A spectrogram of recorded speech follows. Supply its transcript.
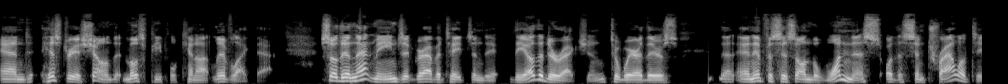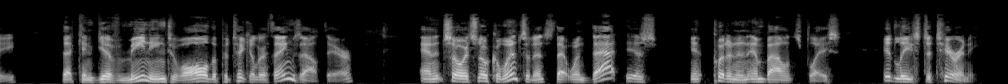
And history has shown that most people cannot live like that. So then that means it gravitates in the, the other direction to where there's an emphasis on the oneness or the centrality that can give meaning to all the particular things out there. And so it's no coincidence that when that is put in an imbalanced place, it leads to tyranny.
